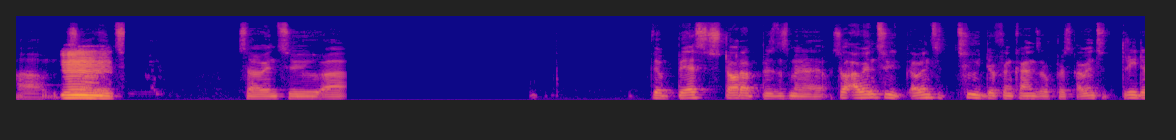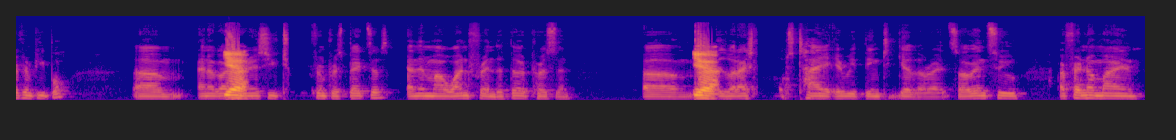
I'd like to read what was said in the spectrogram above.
Um, so I Mm. went to, so I went to uh, the best startup businessman. I know. So I went to I went to two different kinds of pers- I went to three different people, um, and I got Yeah. to receive two different perspectives. And then my one friend, the third person, um, Yeah. is what actually helped tie everything together, right? So I went to a friend of mine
